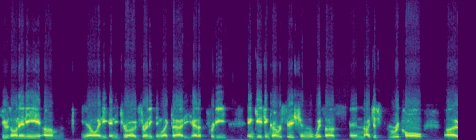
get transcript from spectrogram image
he was on any um, you know any any drugs or anything like that. He had a pretty engaging conversation with us, and I just recall. Uh,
